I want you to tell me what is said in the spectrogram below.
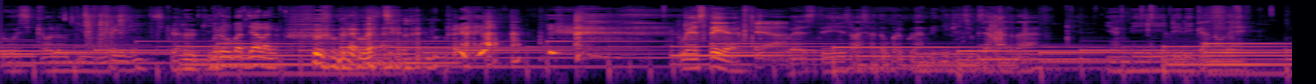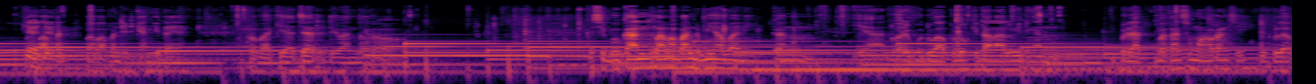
Oh, psikologi hari ini psikologi. Berobat jalan. berbuat jalan UST ya Ya. UST salah satu perguruan tinggi di Yogyakarta yang didirikan oleh Ki bapak, Bapak Ki Hajar Dewantoro kesibukan selama pandemi apa nih kan ya 2020 kita lalui dengan berat bahkan semua orang sih di belah-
